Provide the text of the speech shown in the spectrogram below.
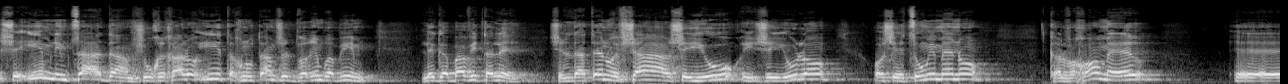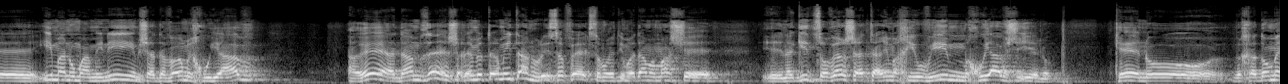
שאם נמצא אדם שהוכחה לו אי התכנותם של דברים רבים לגביו יתעלה, שלדעתנו אפשר שיהיו, שיהיו לו או שיצאו ממנו, קל וחומר אה, אם אנו מאמינים שהדבר מחויב, הרי אדם זה שלם יותר מאיתנו, בלי ספק. זאת אומרת, אם אדם ממש, אה, נגיד, סובר שהתארים החיוביים מחויב שיהיה לו, כן, או וכדומה,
